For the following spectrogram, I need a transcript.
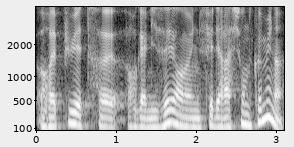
aurait pu être euh, organisée en une fédération de communes.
